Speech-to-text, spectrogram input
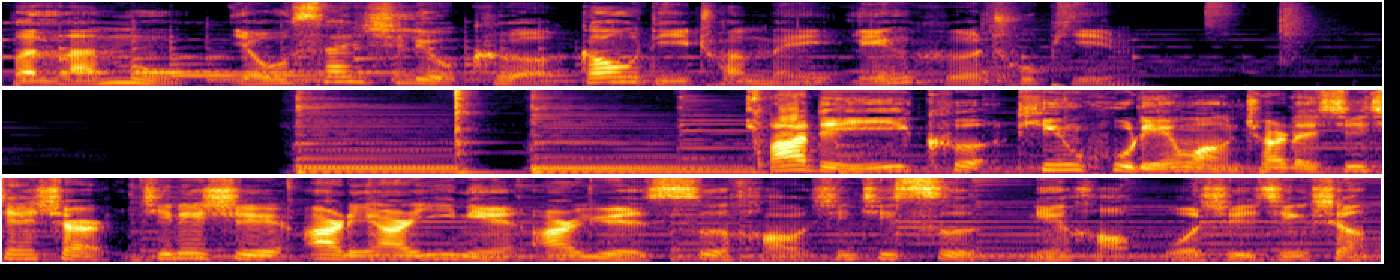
本栏目由三十六氪高低传媒联合出品。八点一刻，听互联网圈的新鲜事儿。今天是二零二一年二月四号，星期四。您好，我是金盛。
